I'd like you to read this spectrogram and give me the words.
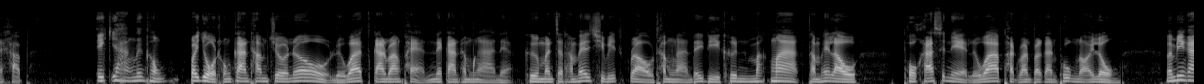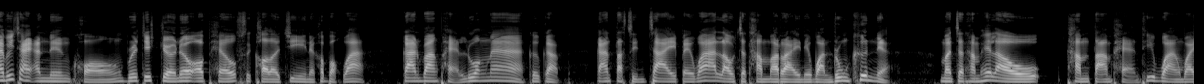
นะครับ อีกอย่างหนึ่งของประโยชน์ของการทำ journal หรือว่าการวางแผนในการทำงานเนี่ย คือมันจะทำให้ชีวิตเราทำงานได้ดีขึ้นมาก ๆทำให้เรา procrastinate หรือว่าผัดวันประกันพรุ่งน้อยลง มันมีงานวิจัยอันนึงของ British Journal of Health Psychology นะเขาบอกว่าการวางแผนล่วงหน้าคือกับการตัดสินใจไปว่าเราจะทำอะไรในวันรุ่งขึ้นเนี่ย มันจะทำให้เรา ทำตามแผนที่วางไว้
